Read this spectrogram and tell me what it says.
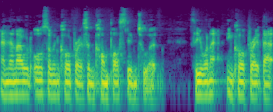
and then i would also incorporate some compost into it so you want to incorporate that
